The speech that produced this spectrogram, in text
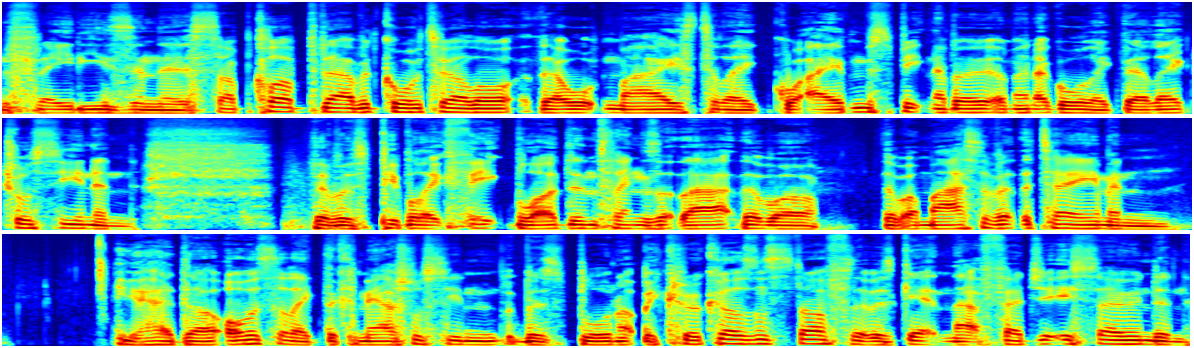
the Fridays in the sub club that I would go to a lot that opened my eyes to like what Ivan was speaking about a minute ago, like the electro scene and there was people like fake blood and things like that that were that were massive at the time and you had uh, obviously like the commercial scene was blown up with crookers and stuff that was getting that fidgety sound and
